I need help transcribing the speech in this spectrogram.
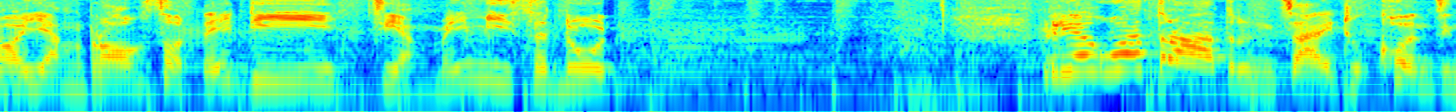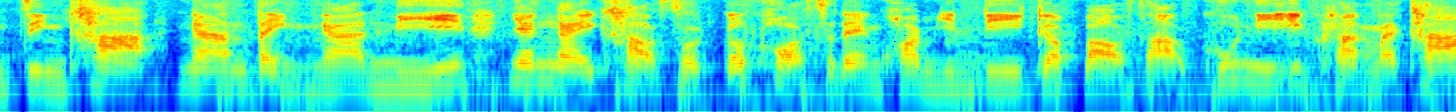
ก็ยังร้องสดได้ดี เสียงไม่มีสะดุดเรียกว่าตราตรึงใจทุกคนจริง ๆ ค่ะ งานแต่งงานนี้ยังไงข่าวสดก็ขอแสดงความยินดีกับบ่าวสาวคู่นี้อีกครั้งนะคะ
